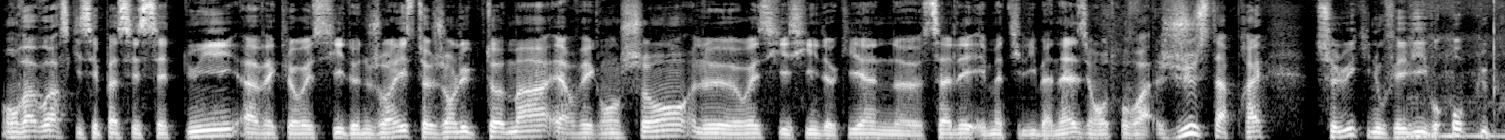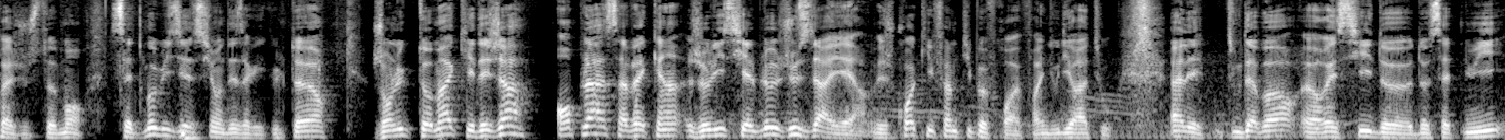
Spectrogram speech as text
On va voir ce qui s'est passé cette nuit avec le récit de nos journalistes Jean-Luc Thomas, Hervé Grandchamp, le récit ici de Kylian Salé et Mathilde Libanez et on retrouvera juste après celui qui nous fait vivre au plus près justement cette mobilisation des agriculteurs, Jean-Luc Thomas, qui est déjà en place avec un joli ciel bleu juste derrière. Mais je crois qu'il fait un petit peu froid, enfin il nous dira tout. Allez, tout d'abord, récit de, cette nuit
